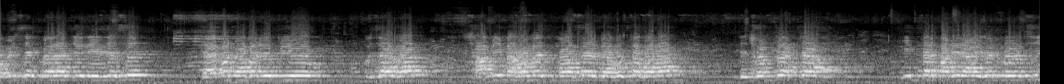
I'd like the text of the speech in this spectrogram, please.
অভিষেক ব্যানার্জির নির্দেশে ডায়মন্ড হাবারের প্রিয় উজাগার শামীম আহমেদ মহাশয়ের ব্যবস্থাপনা, যে ছোট্ট একটা ইফতার পার্টির আয়োজন করেছি।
